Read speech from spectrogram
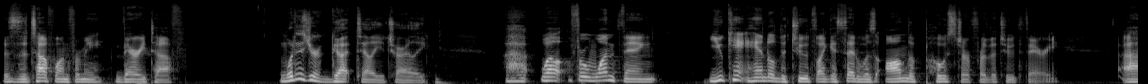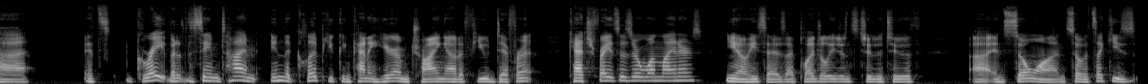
this is a tough one for me. Very tough. What does your gut tell you, Charlie? Uh, well, for one thing, You Can't Handle the Tooth, like I said, was on the poster for the Tooth Fairy. Uh, it's great, but at the same time, in the clip, you can kind of hear him trying out a few different catchphrases or one liners. You know, he says, I pledge allegiance to the tooth, uh, and so on. So it's like he's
